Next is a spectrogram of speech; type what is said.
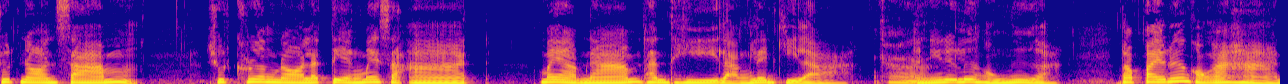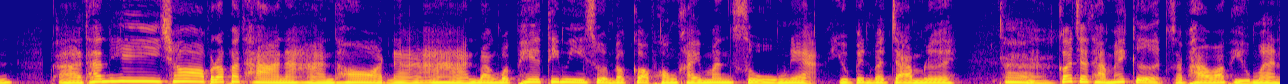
ชุดนอนซ้ำ ชุดเครื่องนอนและเตียงไม่สะอาด ไม่อาบน้ำทันทีหลังเล่นกีฬาค่ะ อันนี้เรื่องของเหงื่อ ต่อไปเรื่องของอาหารอ่าท่านที่ชอบรับประทานอาหารทอดนะ อาหารบางประเภทที่มีส่วนประกอบของไขมันสูงเนี่ย อยู่เป็นประจำเลยค่ะก็จะทำให้เกิดสภาวะผิวมัน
